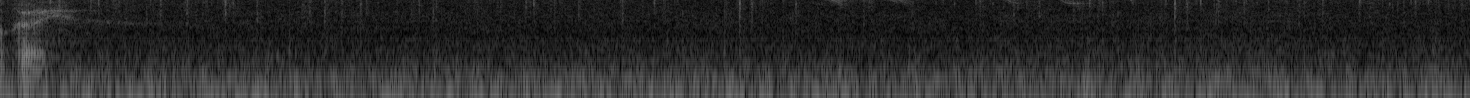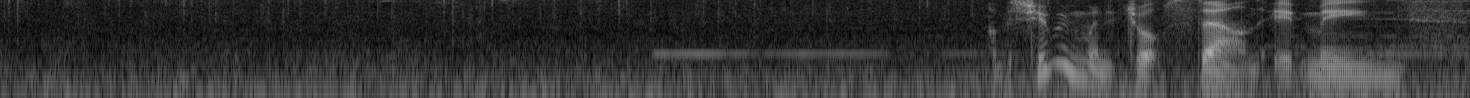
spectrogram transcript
Okay. Assuming when it drops down, it means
